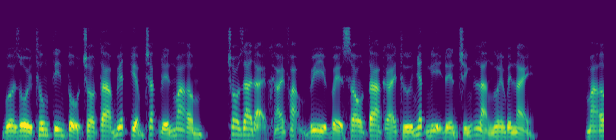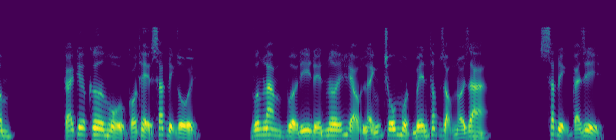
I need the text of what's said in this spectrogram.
Vừa rồi thông tin tổ cho ta biết kiểm chắc đến ma âm, cho ra đại khái phạm vi về sau ta cái thứ nhất nghĩ đến chính là ngươi bên này ma âm. Cái kia cơ hồ có thể xác định rồi. Vương lam vừa đi đến nơi hẻo lánh chỗ một bên thấp giọng nói ra. Xác định cái gì?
